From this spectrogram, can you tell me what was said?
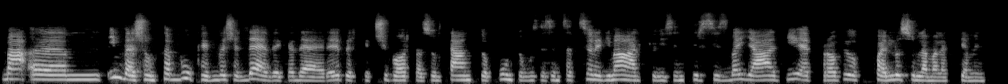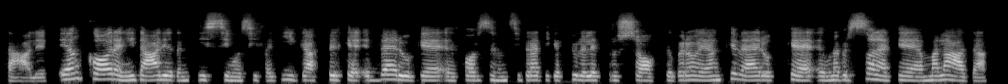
ma ehm, invece un tabù che invece deve cadere perché ci porta soltanto appunto questa sensazione di marchio, di sentirsi sbagliati, è proprio quello sulla malattia mentale. E ancora in Italia tantissimo si fatica perché è vero che eh, forse non si pratica più l'elettroshock, però è anche vero che una persona che è ammalata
